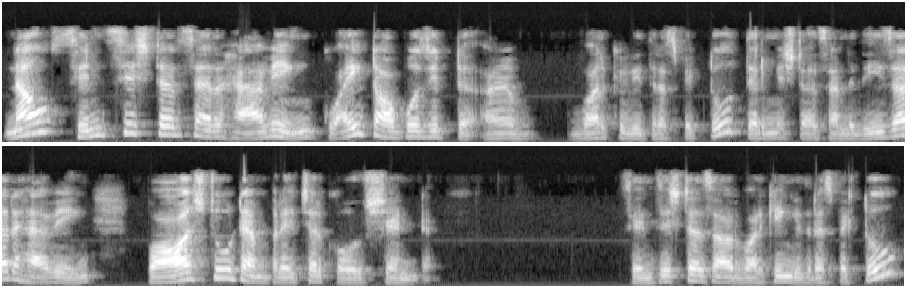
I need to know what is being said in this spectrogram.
now sensistors are having quite opposite uh, work with respect to thermistors and these are having positive temperature coefficient sensistors are working with respect to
